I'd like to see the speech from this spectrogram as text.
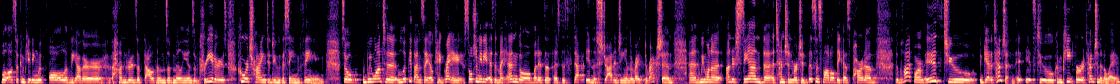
while also competing with all of the other hundreds of thousands of millions of creators who are trying to do the same thing. So we want to look at that and say, okay, great, social media isn't my end goal, but it's a, it's a step in the strategy in the right direction. And we want to understand the attention merchant business model because part of the platform is to get attention, it's to compete for attention in a way.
